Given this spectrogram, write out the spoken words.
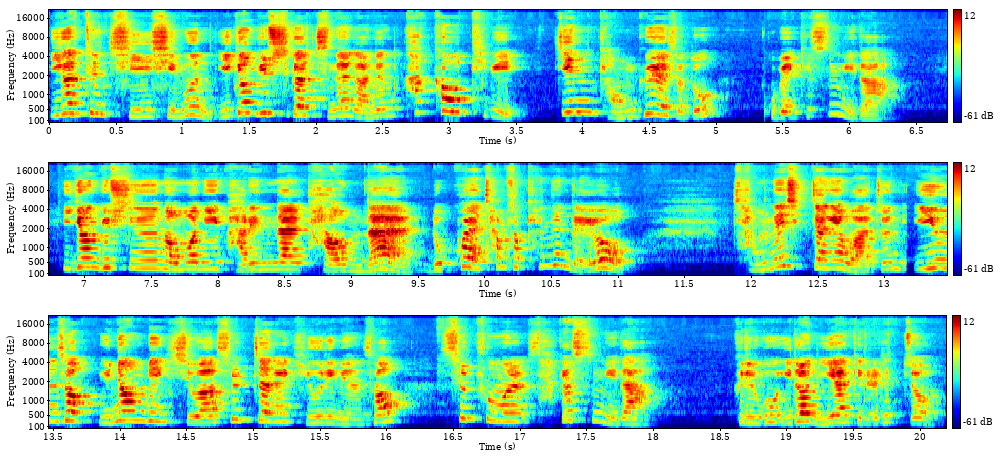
이 같은 진심은 이경규 씨가 진행하는 카카오 TV 찐 경규에서도 고백했습니다. 이경규 씨는 어머니 발인날 다음 날 녹화에 참석했는데요. 장례식장에 와준 이윤석, 윤영빈 씨와 술잔을 기울이면서 슬픔을 사겼습니다. 그리고 이런 이야기를 했죠.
